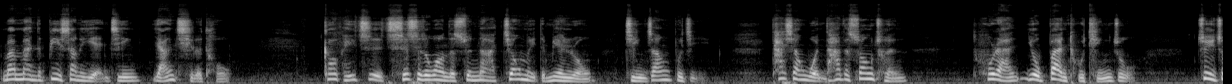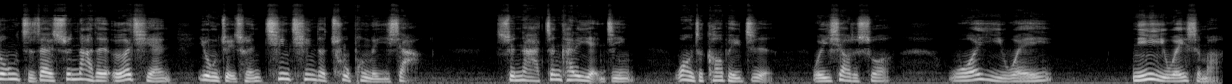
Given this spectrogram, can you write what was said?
慢慢的闭上了眼睛，仰起了头。高培志迟迟地望着孙娜娇美的面容，紧张不已。他想吻她的双唇，突然又半途停住，最终只在孙娜的额前用嘴唇轻轻地触碰了一下。孙娜睁开了眼睛，望着高培志，微笑着说：“我以为，你以为什么？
